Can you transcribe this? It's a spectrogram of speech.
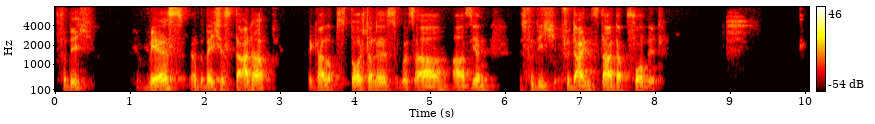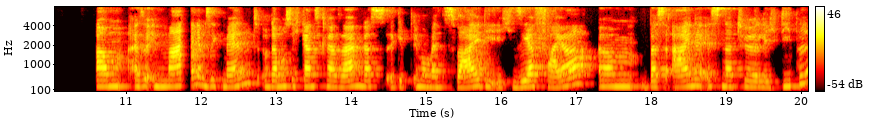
für dich. Wer ist, also welches Startup, egal ob es Deutschland ist, USA, Asien, ist für dich, für dein Startup Vorbild? Ähm, also in meinem Segment, und da muss ich ganz klar sagen, das gibt im Moment zwei, die ich sehr feiere. Um, ähm, das eine ist natürlich Diepel.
